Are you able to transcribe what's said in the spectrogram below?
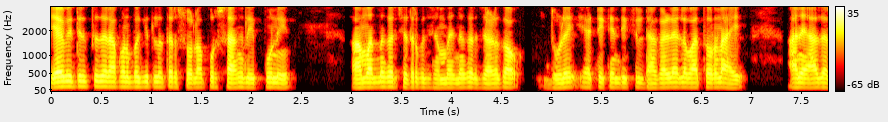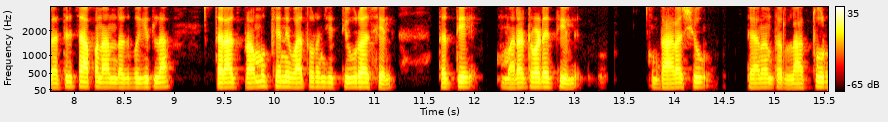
या व्यतिरिक्त जर आपण बघितलं तर सोलापूर सांगली पुणे अहमदनगर छत्रपती संभाजीनगर जळगाव धुळे या ठिकाणी देखील ढगाळलेलं वातावरण आहे. आणि आज रात्रीचा आपण अंदाज बघितला तर आज प्रामुख्याने वातावरण जे तीव्र असेल तर ते मराठवाड्यातील धाराशिव त्यानंतर लातूर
